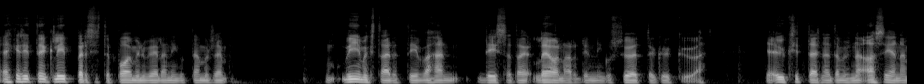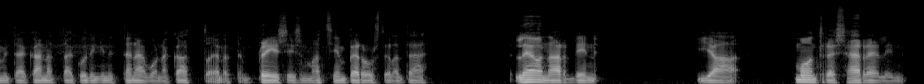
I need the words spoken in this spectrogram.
Ehkä sitten Clippersistä poimin vielä niin kuin tämmöisen viimeksi taidettiin vähän dissata Leonardin niin kuin syöttökykyä. Ja yksittäisenä tämmöisenä asiana, mitä kannattaa kuitenkin nyt tänä vuonna katsoa ja noiden preseason matsien perusteella tämä Leonardin ja Montres Harrelin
